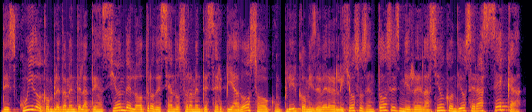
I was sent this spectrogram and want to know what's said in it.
descuido completamente la atención del otro deseando solamente ser piadoso o cumplir con mis deberes religiosos, entonces mi relación con Dios será seca.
